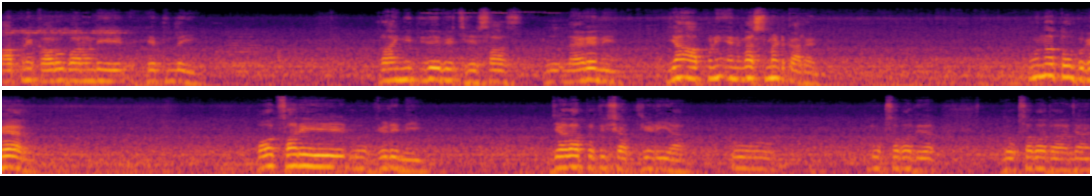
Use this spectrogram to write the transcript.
ਆਪਣੇ ਕਾਰੋਬਾਰਾਂ ਦੇ ਹਿੱਤ ਲਈ ਰਾਜਨੀਤੀ ਦੇ ਵਿੱਚ ਹਿੱਸਾ ਲੈ ਰਹੇ ਨੇ ਜਾਂ ਆਪਣੀ ਇਨਵੈਸਟਮੈਂਟ ਕਰ ਰਹੇ ਨੇ। ਉਹਨਾਂ ਤੋਂ ਬਗੈਰ ਬਹੁਤ ਸਾਰੇ ਲੋਕ ਜਿਹੜੇ ਨੇ, ਜ਼ਿਆਦਾ ਪ੍ਰਤੀਸ਼ਤ ਜਿਹੜੀ ਆ, ਉਹ ਲੋਕ ਸਭਾ ਦੇ, ਲੋਕ ਸਭਾ ਦਾ ਜਾਂ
